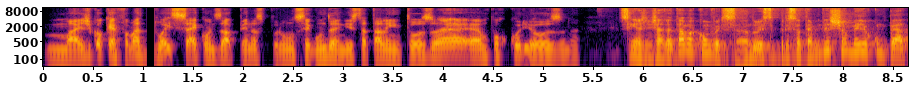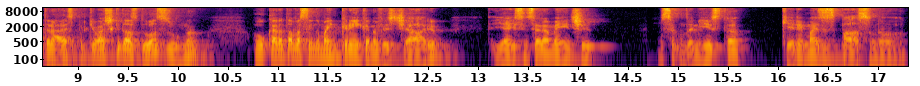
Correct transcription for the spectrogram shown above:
Mas, de qualquer forma, dois seconds apenas por um segundo anista talentoso é, é um pouco curioso, né? Sim, a gente até estava conversando, esse preço até me deixou meio com o pé atrás, porque eu acho que das duas, uma, ou o cara estava sendo uma encrenca no vestiário, e aí, sinceramente, um segundanista querer mais espaço no,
